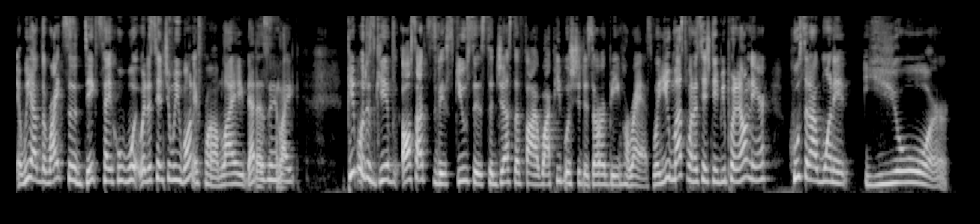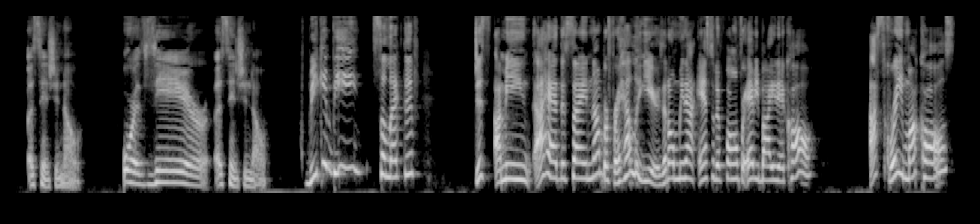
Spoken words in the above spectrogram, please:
And we have the right to dictate who what, what attention we want it from. Like that doesn't like people just give all sorts of excuses to justify why people should deserve being harassed. Well, you must want attention if you put it on there. Who said I wanted your attention? No. Or their attention? No. We can be selective. Just, I mean, I had the same number for hella years. That don't mean I answer the phone for everybody that call. I screen my calls.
